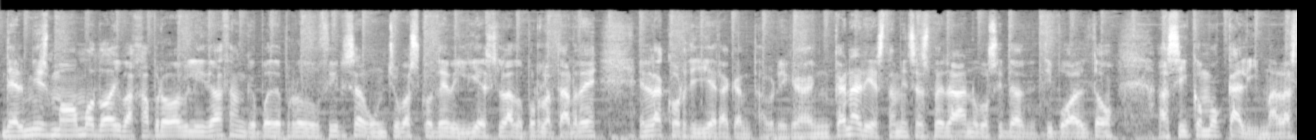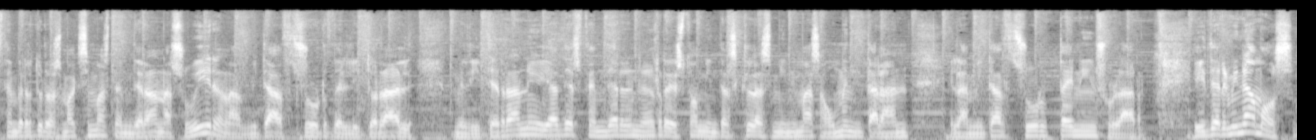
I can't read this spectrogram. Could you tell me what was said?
Del mismo modo, hay baja probabilidad, aunque puede producirse algún chubasco débil y aislado por la tarde en la cordillera cantábrica. En Canarias también se espera nubosidad de tipo alto, así como calima. Las temperaturas máximas tenderán a subir en la mitad sur del litoral mediterráneo y a descender en el resto, mientras que las mínimas aumentarán en la mitad sur peninsular. Y terminamos.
